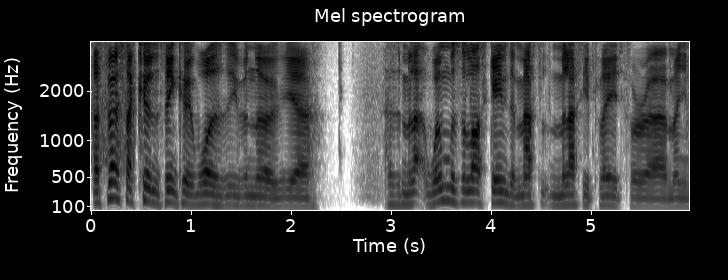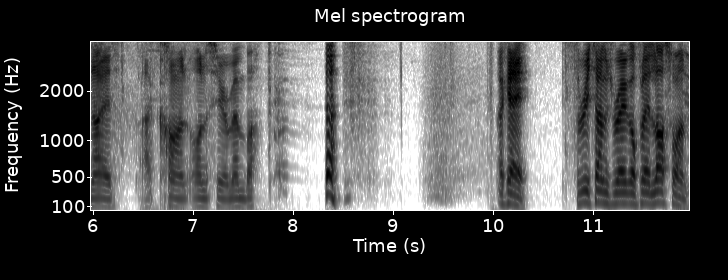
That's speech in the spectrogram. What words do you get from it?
At first, I couldn't think who it was, even though, yeah. Has Mal when was the last game that Malacia played for uh, Man United? I can't honestly remember. okay, three times Rego played. Last one.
